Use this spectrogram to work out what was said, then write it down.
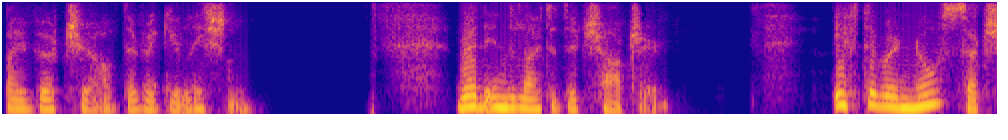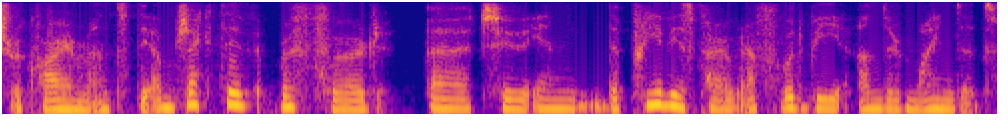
by virtue of the regulation. Read in the light of the Charter. If there were no such requirement, the objective referred uh, to in the previous paragraph would be undermined.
